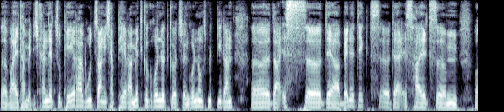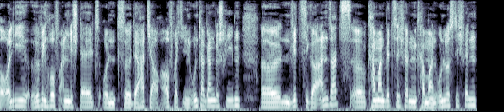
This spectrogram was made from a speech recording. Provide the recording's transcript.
äh, weiter mit. Ich kann dir zu Pera gut sagen, ich habe Pera mitgegründet, gehört zu den Gründungsmitgliedern. Äh, da ist äh, der Benedikt, äh, der ist halt ähm, bei Olli Hövinghof angestellt und äh, der hat ja auch aufrecht in den Untergang geschrieben. Äh, ein witziger Ansatz, äh, kann man witzig finden, kann man unlustig finden.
